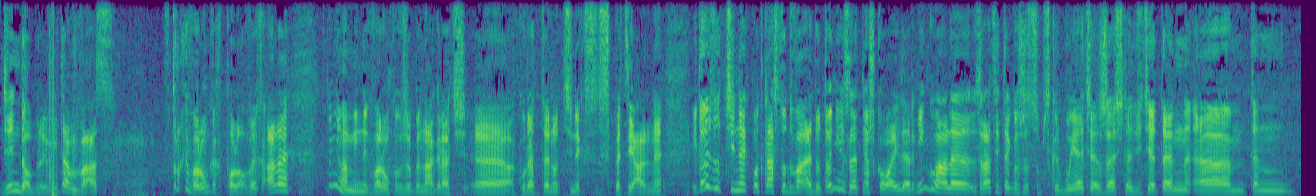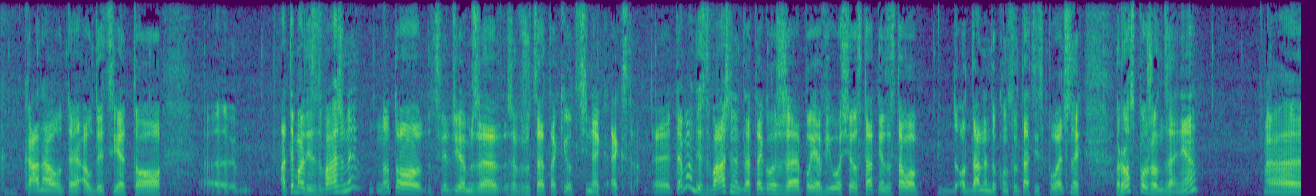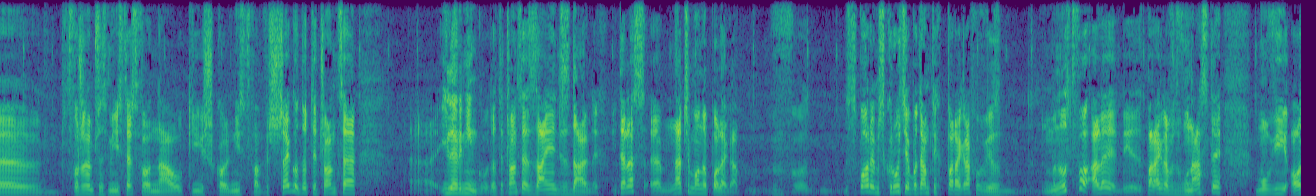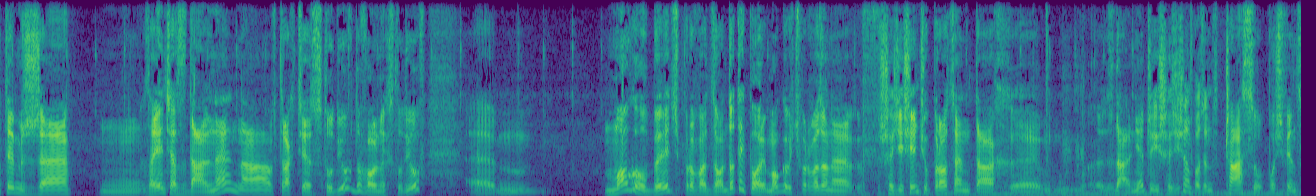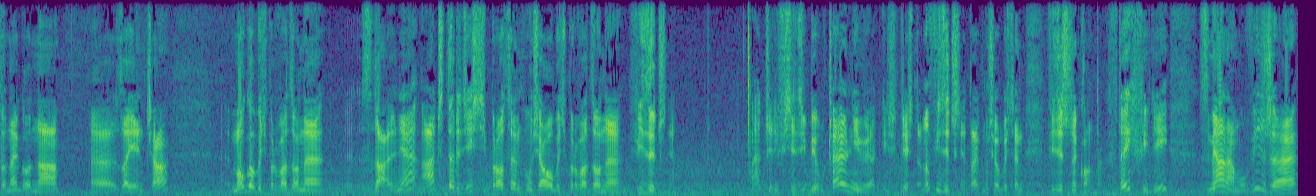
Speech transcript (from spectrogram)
Dzień dobry, witam Was w trochę warunkach polowych, ale no nie mam innych warunków, żeby nagrać e, akurat ten odcinek specjalny. I to jest odcinek podcastu 2EDU. To nie jest letnia szkoła e-learningu, ale z racji tego, że subskrybujecie, że śledzicie ten, e, ten kanał, te audycje, to e, a temat jest ważny, no to stwierdziłem, że, że wrzucę taki odcinek ekstra. E, temat jest ważny, dlatego że pojawiło się ostatnio, zostało oddane do konsultacji społecznych rozporządzenie e, stworzone przez Ministerstwo Nauki i Szkolnictwa Wyższego dotyczące e, e-learningu, dotyczące zajęć zdalnych. I teraz na czym ono polega? Sporym skrócie, bo tam tych paragrafów jest mnóstwo, ale paragraf 12 mówi o tym, że mm, zajęcia zdalne na, w trakcie studiów, dowolnych studiów, mogą być prowadzone, do tej pory mogą być prowadzone w 60% zdalnie, czyli 60% czasu poświęconego na e, zajęcia mogą być prowadzone zdalnie, a 40% musiało być prowadzone fizycznie czyli w siedzibie uczelni, w jakiś, gdzieś tam, no fizycznie, tak? Musiał być ten fizyczny kontakt. W tej chwili zmiana mówi, że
